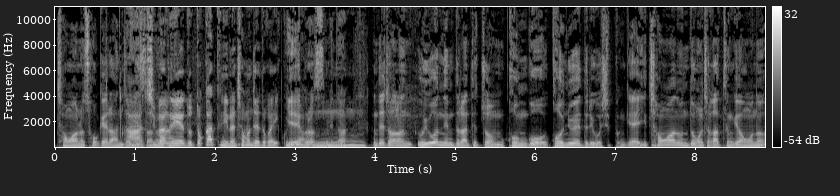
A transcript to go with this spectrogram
청원을 소개를 한 적이 아, 있었는데. 지방의회도 똑같은 이런 청원 제도가 있군요. 예, 그렇습니다. 음. 근데 저는 의원님들한테 좀 권고, 권유해 드리고 싶은 게 이 청원 운동을 저 같은 경우는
